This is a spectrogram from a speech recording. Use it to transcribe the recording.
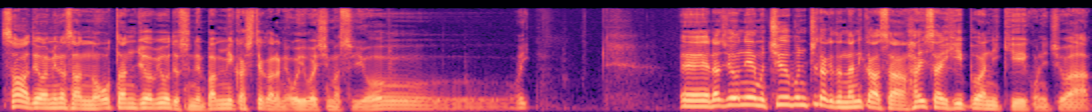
さあでは皆さんのお誕生日をですね晩味化してからにお祝いしますよ。はいえー、ラジオネーム中文中だけど何川さん。ハイサイヒープはニキこんにちは。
